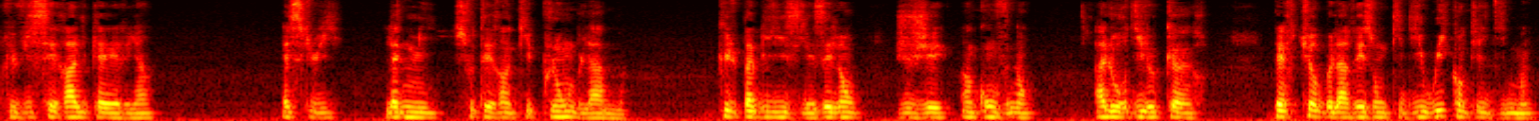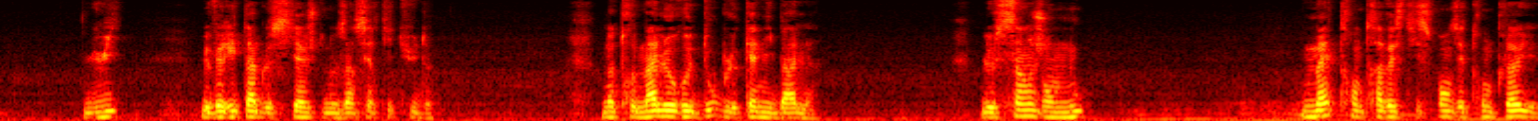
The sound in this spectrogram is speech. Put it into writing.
Plus viscéral qu'aérien, est-ce lui, l'ennemi souterrain qui plombe l'âme, culpabilise les élans jugés inconvenants, alourdit le cœur, perturbe la raison qui dit oui quand il dit non. Lui, le véritable siège de nos incertitudes. Notre malheureux double cannibale. Le singe en nous. Maître en travestissements et trompe-l'œil,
